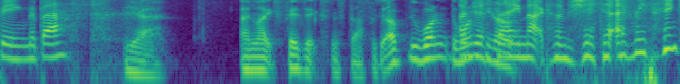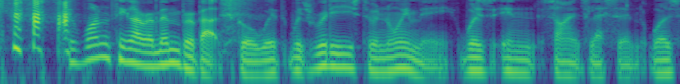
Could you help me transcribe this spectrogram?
being the best. Yeah, and like physics and stuff. The one, the I'm one just thing I- saying that because I'm shit at everything. the one thing I remember about school, with which really used to annoy me, was in science lesson was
